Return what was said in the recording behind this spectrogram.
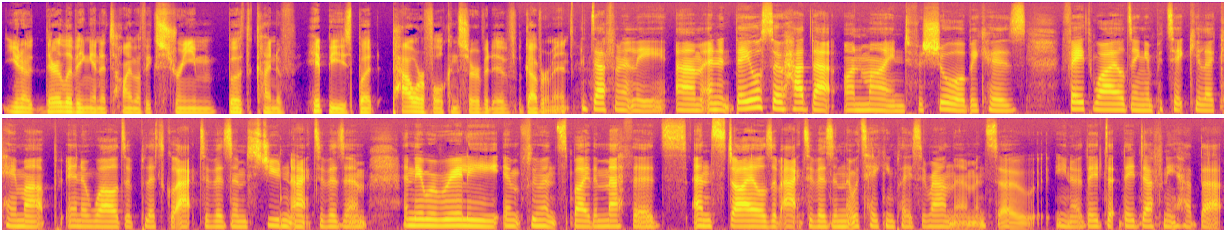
you know they're living in a time of extreme both kind of hippies but powerful conservative government. Definitely. Um, and they also had that on mind for sure because faith wilding in particular came up in a world of political activism student activism and they were really influenced by the methods and styles of activism that were taking place around them. And so you know they, de- they definitely had that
